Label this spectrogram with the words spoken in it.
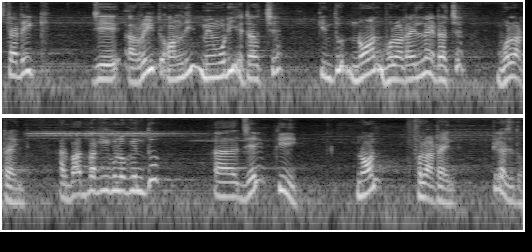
স্ট্যাটিক যে রিড অনলি মেমোরি এটা হচ্ছে কিন্তু নন ভোলাটাইল না, এটা হচ্ছে ভোলাটাইল আর বাদ বাকিগুলো কিন্তু যে কি? নন ভোলাটাইল ঠিক আছে তো?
